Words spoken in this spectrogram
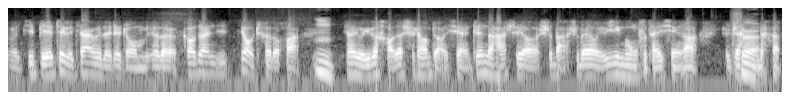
呃，级别这个价位的这种我们觉得高端轿车的话，嗯，想有一个好的市场表现，真的还是要实打实的要有硬功夫才行啊，是这样的，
